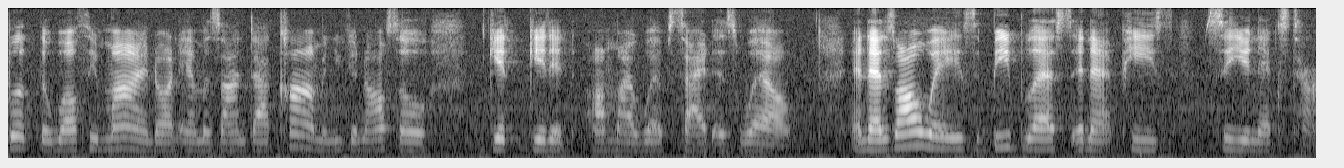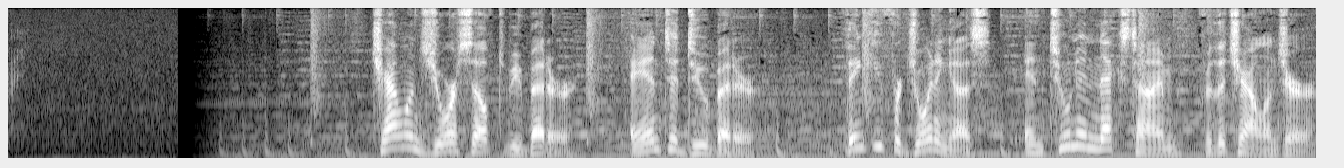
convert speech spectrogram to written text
book, The Wealthy Mind, on Amazon.com, and you can also get get it on my website as well. And as always, be blessed and at peace. See you next time. Challenge yourself to be better and to do better. Thank you for joining us and tune in next time for The Challenger.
